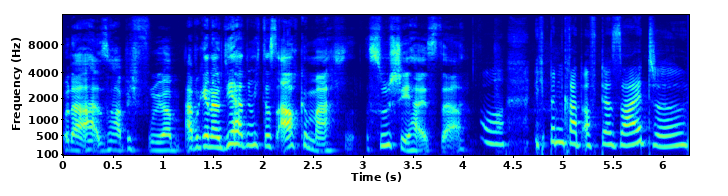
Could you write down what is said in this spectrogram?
oder also habe ich früher. Aber genau, die hat nämlich das auch gemacht. Sushi heißt er. oh, ich bin gerade auf der Seite.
